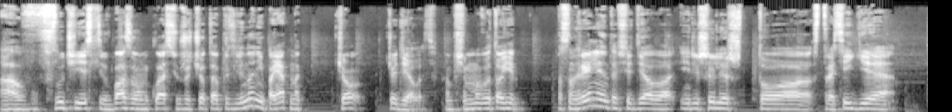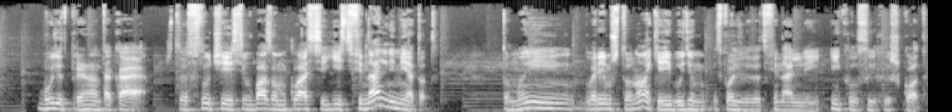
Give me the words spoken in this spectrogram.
А в случае, если в базовом классе уже что-то определено, непонятно, что делать. В общем, мы в итоге посмотрели на это все дело и решили, что стратегия будет примерно такая, в случае, если в базовом классе есть финальный метод, то мы говорим, что ну окей, будем использовать этот финальный equals их и код.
